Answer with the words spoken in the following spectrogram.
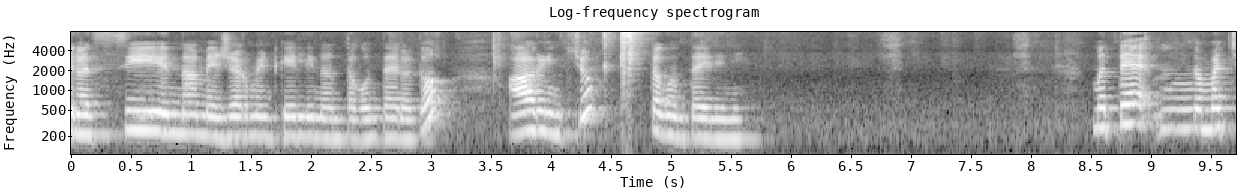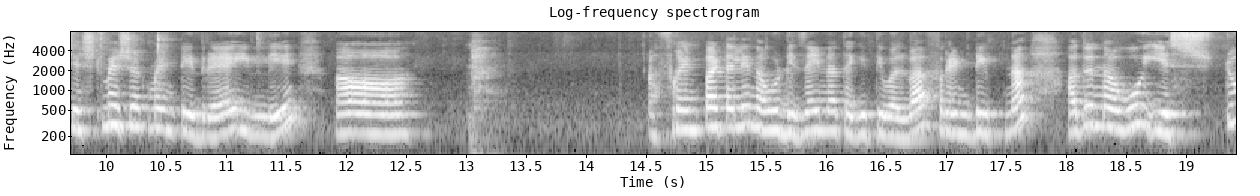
ಡ್ರೆಸ್ಸಿನ ಮೆಜರ್ಮೆಂಟ್ಗೆ ಇಲ್ಲಿ ನಾನು ತಗೊತಾ ಇರೋದು. ಆರು ಇಂಚು ತಗೊತಾ ಇದ್ದೀನಿ. ಮತ್ತು ನಮ್ಮ ಚೆಸ್ಟ್ ಮೆಷರ್ಮೆಂಟ್ ಇದ್ದರೆ ಇಲ್ಲಿ ಫ್ರಂಟ್ ಪಾರ್ಟಲ್ಲಿ ನಾವು ಡಿಸೈನ್ನ ತೆಗಿತೀವಲ್ವ? ಫ್ರಂಟ್ ಡಿಪ್ನ ಅದು ನಾವು ಎಷ್ಟು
